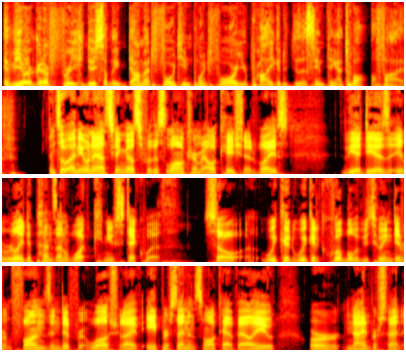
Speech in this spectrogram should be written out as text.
if you're going to freak do something dumb at 14.4, you're probably going to do the same thing at 12.5. And so anyone asking us for this long-term allocation advice, the idea is it really depends on what can you stick with. So uh, we could we could quibble between different funds and different. Well, should I have eight percent in small cap value or nine percent?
